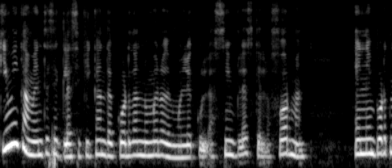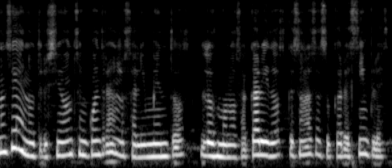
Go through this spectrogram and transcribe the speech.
Químicamente se clasifican de acuerdo al número de moléculas simples que lo forman. En la importancia de nutrición se encuentran en los alimentos los monosacáridos, que son los azúcares simples.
